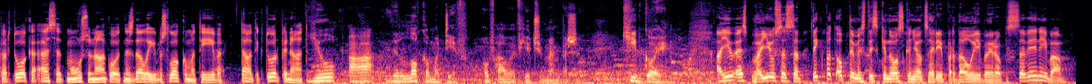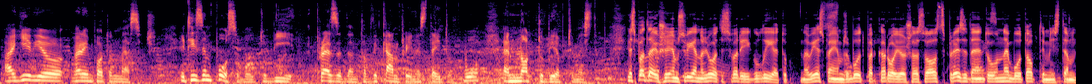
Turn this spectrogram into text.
par to, ka esat mūsu nākotnes dalības lokomotīva lokomotīva. Tā tik turpināt. Vai jūs esat tikpat optimistiski noskaņots arī par dalību Eiropas Savienībā? It is impossible to be president of the country in a state of war and not to be optimistic. Es pateikšu jums vienu ļoti svarīgu lietu. Nav iespējams būt par karojošās valsts prezidentu un nebūt optimistam.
